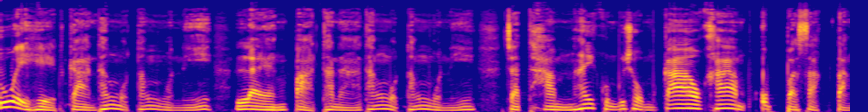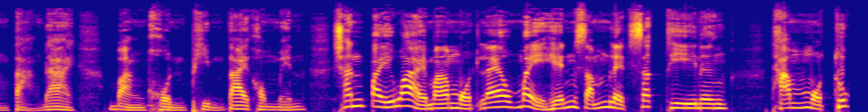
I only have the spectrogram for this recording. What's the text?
ด้วยเหตุการณ์ทั้งหมดทั้งมวลนี้ แรงปารถนาทั้งหมดทั้งมวลนี้ จะทำให้คุณผู้ชมก้าวข้ามอุปสรรคต่างๆ ได้ บางคนพิมพ์ใต้คอมเมนต์ฉันไปไหว้มาหมดแล้วไม่เห็นสำเร็จสักทีหนึ่งทำหมดทุก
